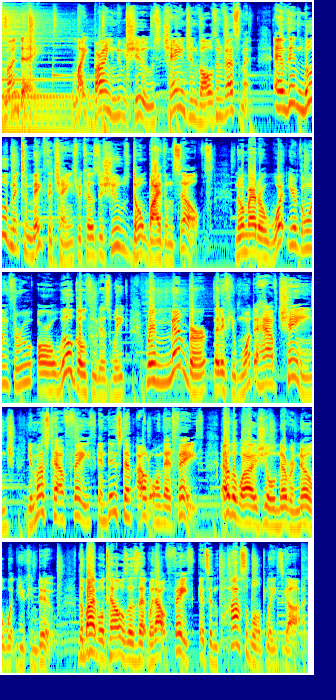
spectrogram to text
Monday. Like buying new shoes, change involves investment, and then movement to make the change because the shoes don't buy themselves. No matter what you're going through or will go through this week, remember that if you want to have change, you must have faith and then step out on that faith. Otherwise, you'll never know what you can do. The Bible tells us that without faith, it's impossible to please God.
